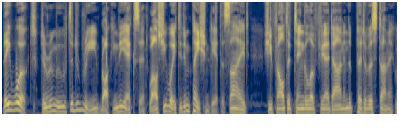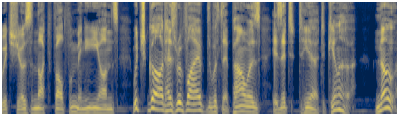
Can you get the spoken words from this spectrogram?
they worked to remove the debris blocking the exit while she waited impatiently at the side. She felt a tingle of fear down in the pit of her stomach, which she has not felt for many eons. Which god has revived with their powers? Is it here to kill her? No,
